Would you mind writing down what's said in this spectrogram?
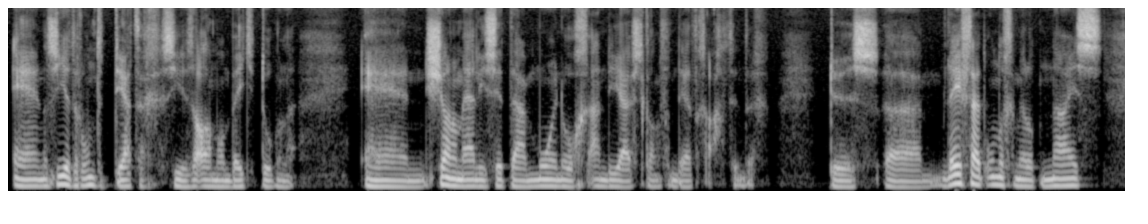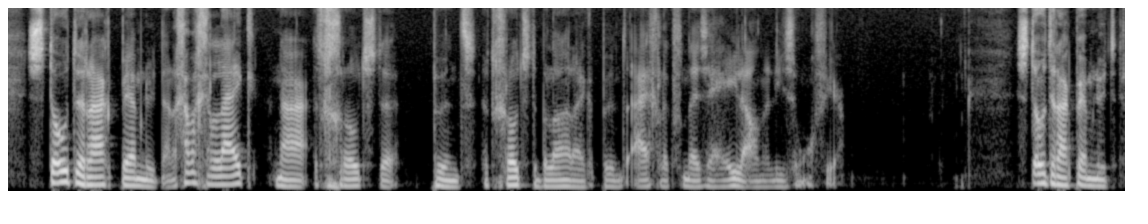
En dan zie je het rond de 30, zie je ze allemaal een beetje dobbelen. En Sean O'Malley zit daar mooi nog aan de juiste kant van 30, 28. Dus um, leeftijd ondergemiddeld, nice. Stoten raakt per minuut. Nou, dan gaan we gelijk naar het grootste punt, het grootste belangrijke punt eigenlijk van deze hele analyse ongeveer. Stoten raakt per minuut.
